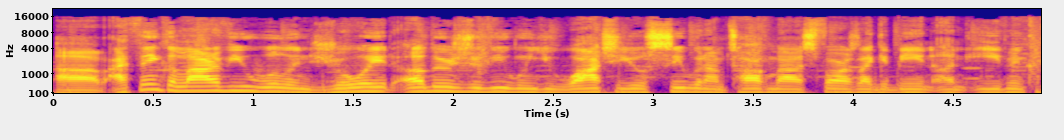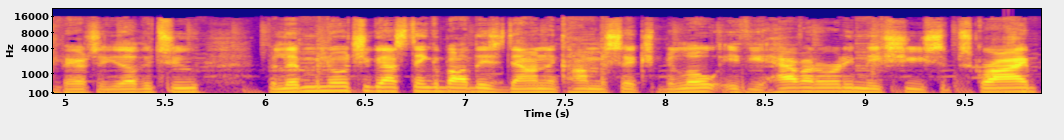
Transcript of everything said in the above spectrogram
Uh, I think a lot of you will enjoy it. Others of you, when you watch it, you'll see what I'm talking about as far as like it being uneven compared to the other two. But let me know what you guys think about this down in the comment section below. If you haven't already, make sure you subscribe,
